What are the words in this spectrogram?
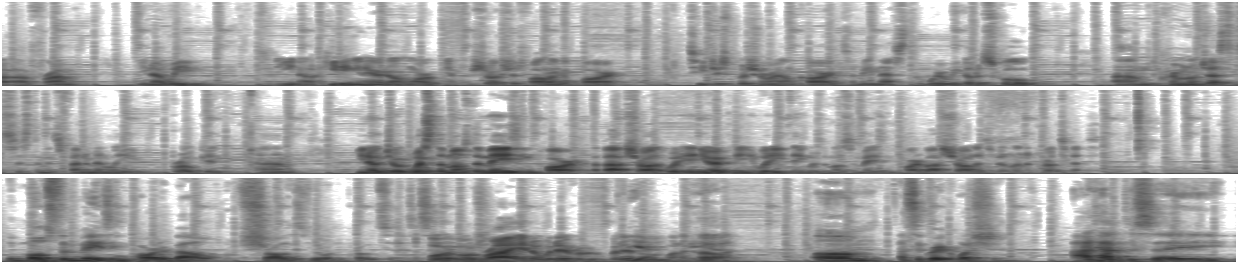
are from, you know, we, you know, heating and air don't work, infrastructure's falling apart, teachers pushing around carts. I mean, that's the, where we go to school. Um, the criminal justice system is fundamentally broken. Um, you know, George, what's the most amazing part about Charlotte? In your opinion, what do you think was the most amazing part about Charlottesville and the protest? The most amazing part about Charlottesville and the protests, Or, or riot, or whatever, whatever Yeah, we want to call yeah. it. Um, that's a great question. I'd have to say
